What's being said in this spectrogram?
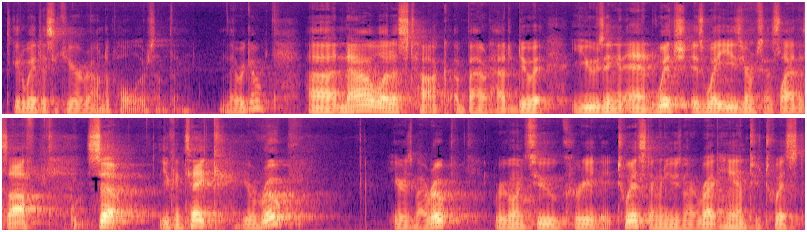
It's a good way to secure around a pole or something. There we go. Uh, now let us talk about how to do it using an end, which is way easier. I'm just going to slide this off. So you can take your rope. Here's my rope. We're going to create a twist. I'm going to use my right hand to twist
